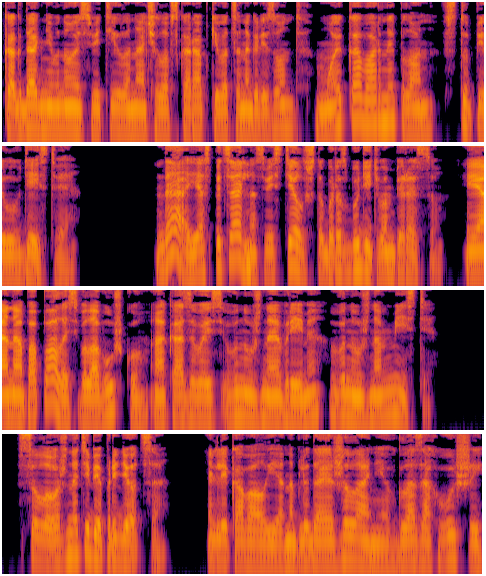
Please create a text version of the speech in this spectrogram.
Когда дневное светило начало вскарабкиваться на горизонт, мой коварный план вступил в действие. Да, я специально свистел, чтобы разбудить вампирессу, и она попалась в ловушку, оказываясь в нужное время в нужном месте. «Сложно тебе придется», — ликовал я, наблюдая желание в глазах высшей,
